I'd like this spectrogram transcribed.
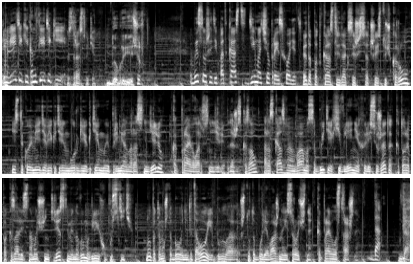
Приветики, конфетики! Здравствуйте. Добрый вечер. Вы слушаете подкаст «Дима, что происходит?». Это подкаст редакции 66.ru. Есть такое медиа в Екатеринбурге, где мы примерно раз в неделю, как правило раз в неделю, я бы даже сказал, рассказываем вам о событиях, явлениях или сюжетах, которые показались нам очень интересными, но вы могли их упустить. Ну, потому что было не до того и было что-то более важное и срочное. Как правило, страшное. Да. Да.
